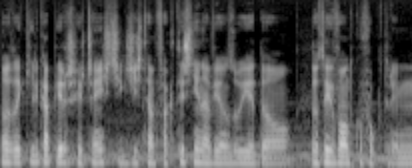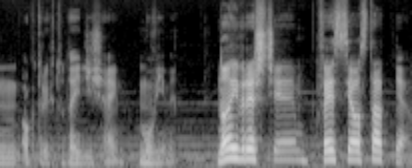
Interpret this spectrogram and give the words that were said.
no to kilka pierwszych części gdzieś tam faktycznie nawiązuje do, do tych wątków, o, którym, o których tutaj dzisiaj mówimy. No i wreszcie kwestia ostatnia.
